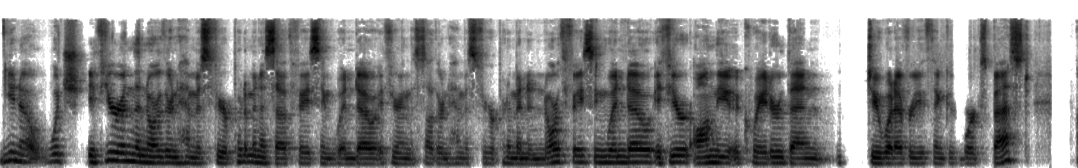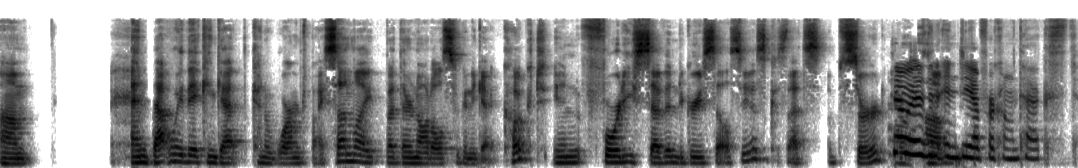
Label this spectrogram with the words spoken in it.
you know, which if you're in the northern hemisphere, put them in a south facing window. If you're in the southern hemisphere, put them in a north facing window. If you're on the equator, then do whatever you think works best. Um, and that way they can get kind of warmed by sunlight, but they're not also going to get cooked in 47 degrees Celsius because that's absurd. So is in Um, India for context.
